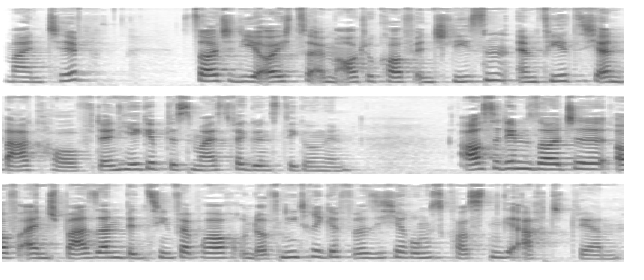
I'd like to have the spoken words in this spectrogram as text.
Mein Tipp, Solltet ihr euch zu einem Autokauf entschließen, empfiehlt sich ein Barkauf, denn hier gibt es meist Vergünstigungen. Außerdem sollte auf einen sparsamen Benzinverbrauch und auf niedrige Versicherungskosten geachtet werden.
